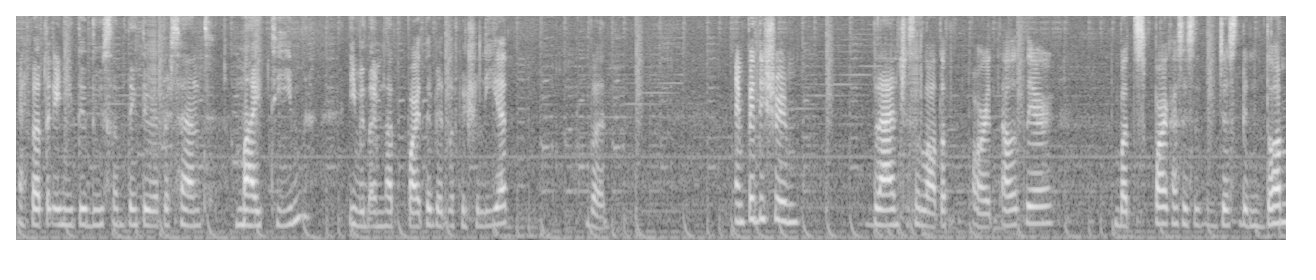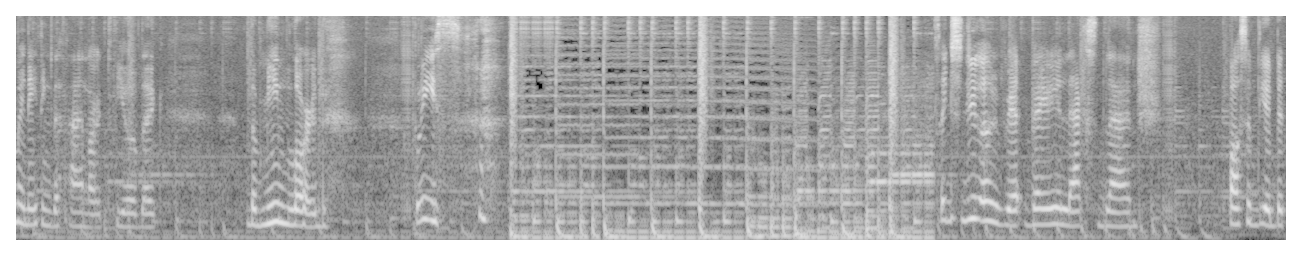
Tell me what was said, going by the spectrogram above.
I felt that I need to do something to represent my team, even though I'm not part of it officially yet. But I'm pretty sure Blanche has a lot of art out there, but Spark has just been dominating the fan art field like the meme lord. Please. so I just drew a very relaxed Blanche, possibly a bit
